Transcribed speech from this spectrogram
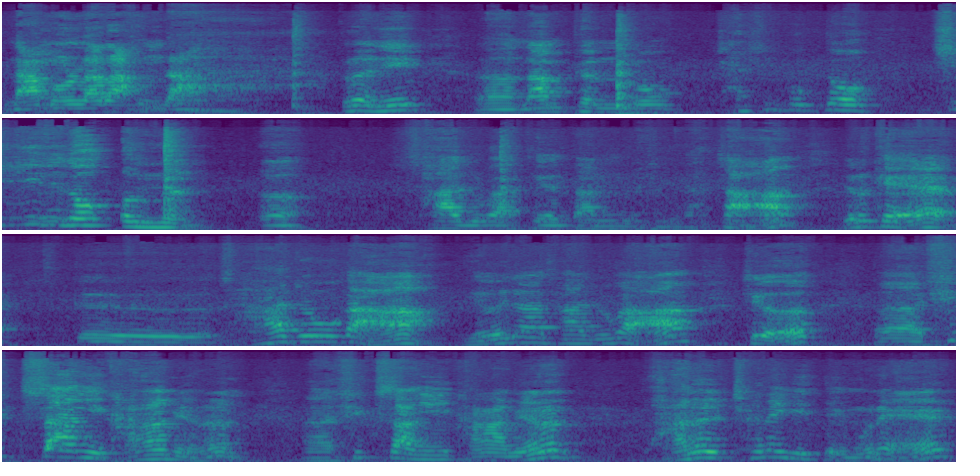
나 몰라라 한다. 그러니 어, 남편도 자식복도 지지리도 없는 어, 사주가 되었다는 것입니다. 자 이렇게 그 사주가 여자 사주가 즉 어, 식상이 강하면은 어, 식상이 강하면은 관을 쳐내기 때문에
